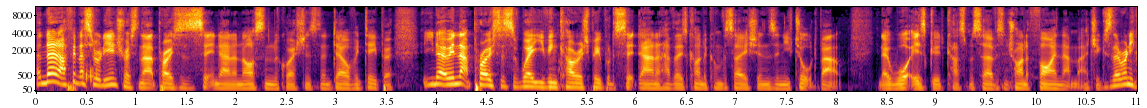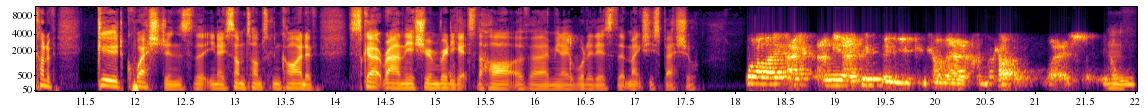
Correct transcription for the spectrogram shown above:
And no, I think that's really interesting. That process of sitting down and asking the questions, and then delving deeper. You know, in that process of where you've encouraged people to sit down and have those kind of conversations, and you've talked about, you know, what is good customer service and trying to find that magic. Is there any kind of good questions that you know sometimes can kind of skirt around the issue and really get to the heart of, um, you know, what it is that makes you special? Well, I, I, I mean, I think that you can come at it from a couple ways. You know, mm.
